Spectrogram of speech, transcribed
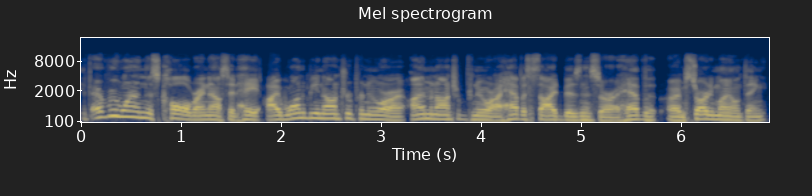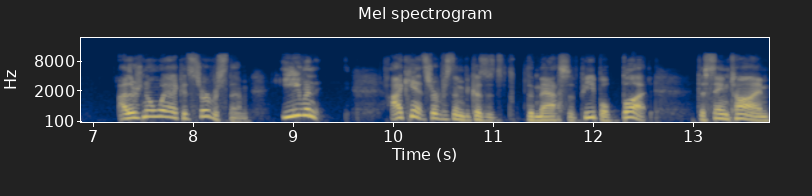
if everyone in this call right now said hey i want to be an entrepreneur i'm an entrepreneur i have a side business or i have I'm starting my own thing there's no way i could service them even I can't service them because it's the mass of people, but at the same time,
